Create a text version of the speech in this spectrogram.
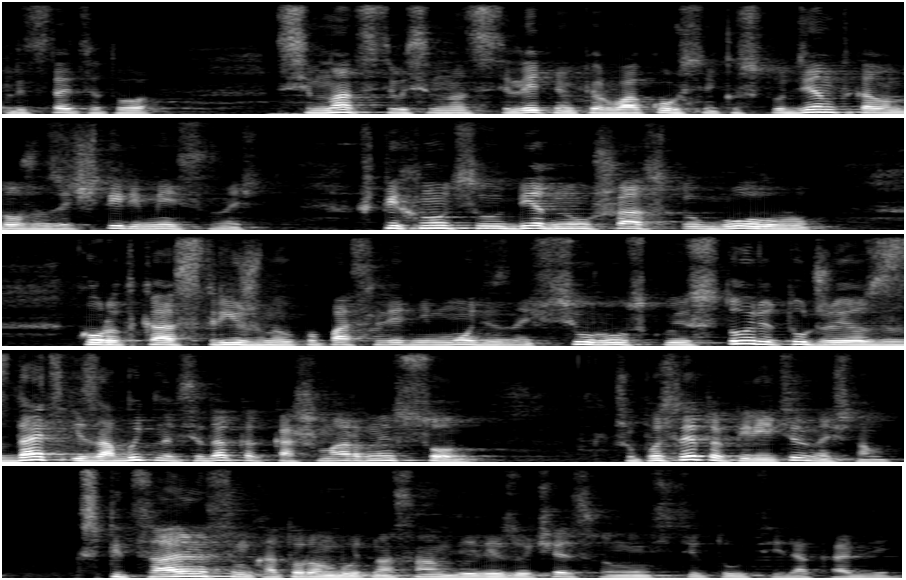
Представьте этого 17-18-летнего первокурсника, студента, когда он должен за 4 месяца, значит, впихнуть свою бедную ушастую голову, коротко остриженную по последней моде, значит, всю русскую историю, тут же ее сдать и забыть навсегда, как кошмарный сон. Чтобы после этого перейти, значит, там, к специальностям, которые он будет на самом деле изучать в своем институте или академии.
